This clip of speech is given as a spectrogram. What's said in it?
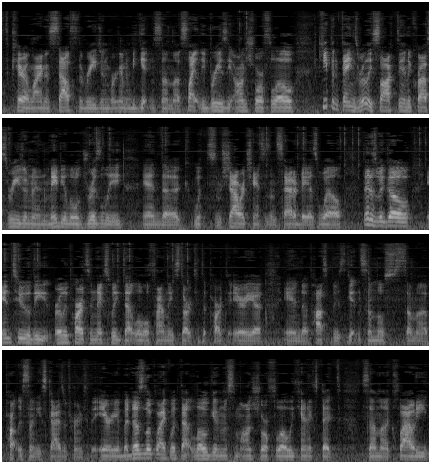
of Carolina, south of the region, we're going to be getting some uh, slightly breezy onshore flow, keeping things really socked in across the region and maybe a little drizzly and uh, with some shower chances on Saturday as well. Then as we go into the early parts of next week, that low will finally start to depart the area and uh, possibly getting some most some uh, partly sunny skies returning to the area. But it does look like with that low giving us some onshore flow, we can expect some uh, cloudy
